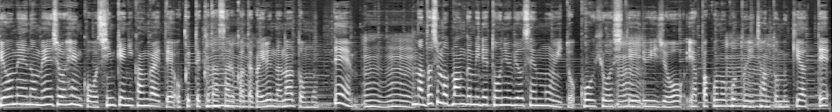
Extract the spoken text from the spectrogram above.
病名の名称変更を真剣に考えて送ってくださる方がいるんだなと思って。うんうんまあ、私も番組で糖尿病専門医と公表している以上、やっぱこのことにちゃんと向き合って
